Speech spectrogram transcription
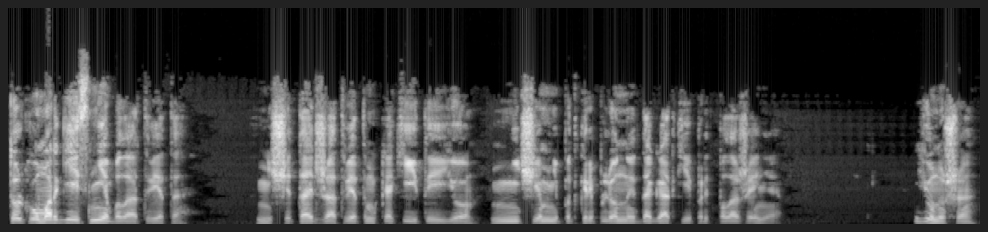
Только у Маргейс не было ответа. Не считать же ответом какие-то ее ничем не подкрепленные догадки и предположения. «Юноша,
